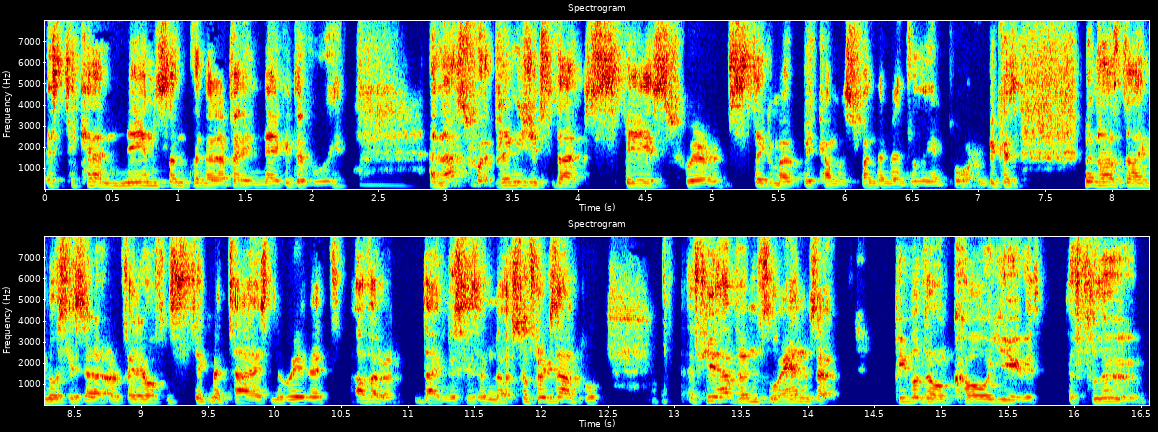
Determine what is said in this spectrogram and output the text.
it's to kind of name something in a very negative way. And that's what brings you to that space where stigma becomes fundamentally important because mental health diagnoses are, are very often stigmatized in the way that other diagnoses are not. So, for example, if you have influenza, people don't call you the flu.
